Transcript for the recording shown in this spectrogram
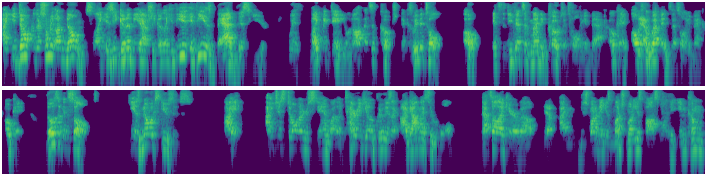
I, you don't. There's so many unknowns. Like, is he gonna be actually good? Like, if he if he is bad this year with Mike McDaniel, an offensive coach, because we've been told, oh, it's the defensive minded coach that's holding him back. Okay. Oh, it's Yeah. the weapons that's holding him back. Okay. Those have been solved. He has no excuses. I I just don't understand why. Like Tyreek Hill clearly is like, I got my Super Bowl. That's all I care about. Yeah. I just want to make as much money as possible the income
